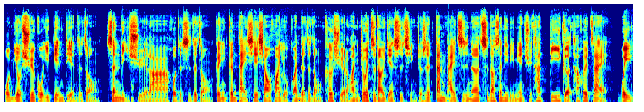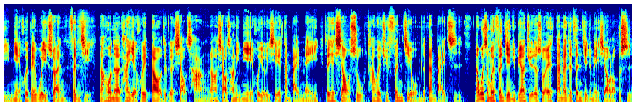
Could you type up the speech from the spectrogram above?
我有学过一点点这种生理学啦，或者是这种跟跟代谢、消化有关的这种科学的话，你就会知道一件事情，就是蛋白质呢吃到身体里面去，它第一个它会在。胃里面会被胃酸分解，然后呢，它也会到这个小肠，然后小肠里面也会有一些蛋白酶这些酵素，它会去分解我们的蛋白质。那为什么会分解？你不要觉得说，哎，蛋白质分解就没效了，不是？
